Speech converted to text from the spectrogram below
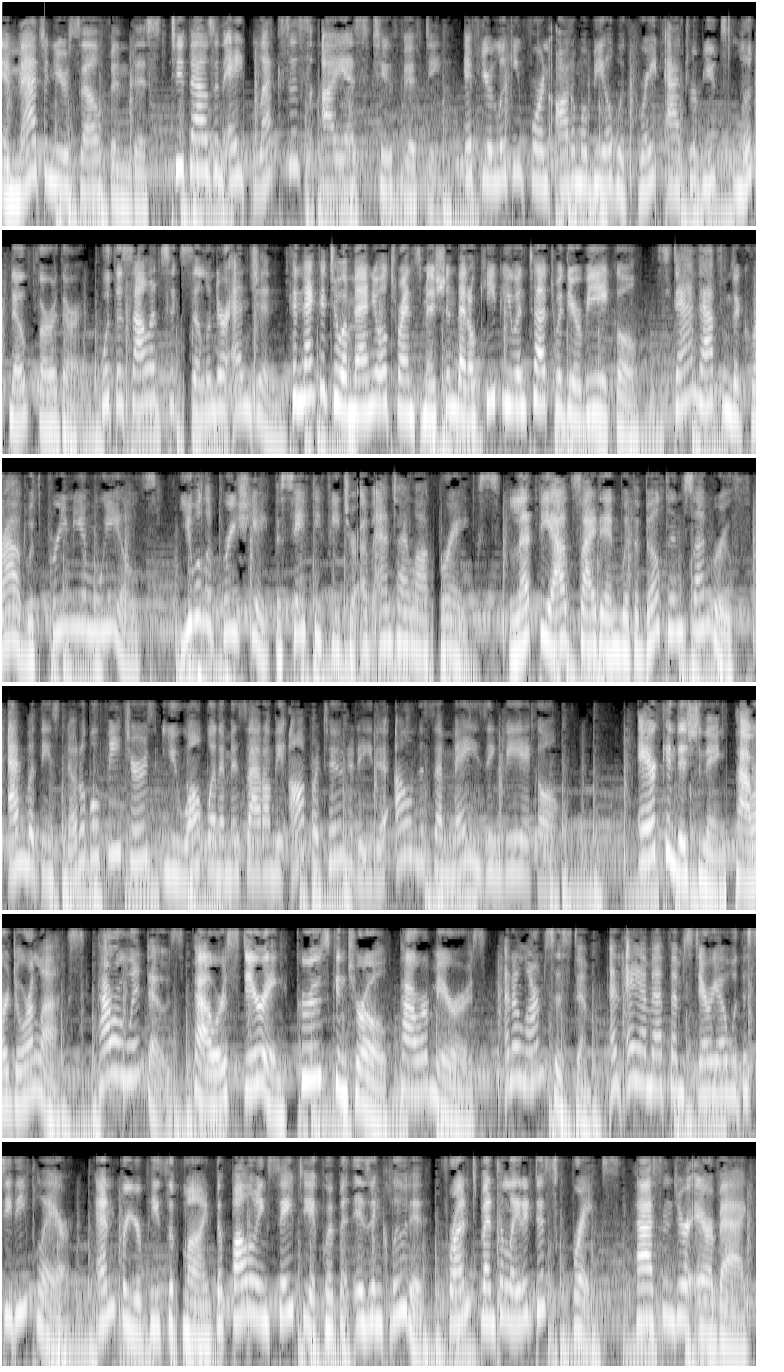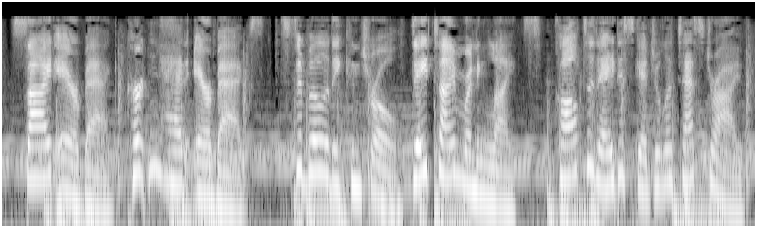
Imagine yourself in this 2008 Lexus IS 250. If you're looking for an automobile with great attributes, look no further. With a solid six-cylinder engine connected to a manual transmission that'll keep you in touch with your vehicle. Stand out from the crowd with premium wheels. You will appreciate the safety feature of anti-lock brakes. Let the outside in with a built-in sunroof. And with these notable features, you won't want to miss out on the opportunity to own this amazing vehicle air conditioning, power door locks, power windows, power steering, cruise control, power mirrors, an alarm system, an AM FM stereo with a CD player. And for your peace of mind, the following safety equipment is included. Front ventilated disc brakes, passenger airbag, side airbag, curtain head airbags, stability control, daytime running lights. Call today to schedule a test drive.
